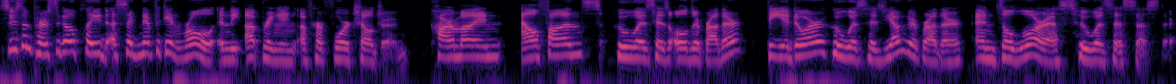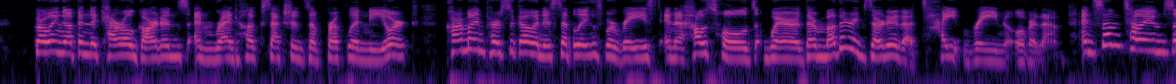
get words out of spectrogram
Susan Persico played a significant role in the upbringing of her four children Carmine, Alphonse, who was his older brother, Theodore, who was his younger brother, and Dolores, who was his sister. Growing up in the Carroll Gardens and Red Hook sections of Brooklyn, New York, Carmine Persico and his siblings were raised in a household where their mother exerted a tight rein over them. And sometimes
